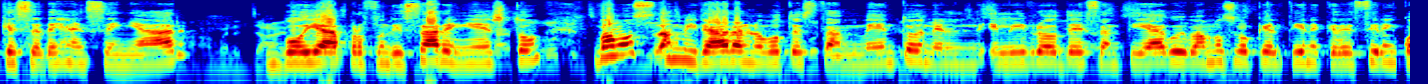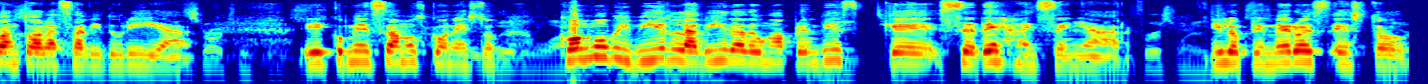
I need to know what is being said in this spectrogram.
que se deja enseñar? Voy a profundizar en esto. Vamos a mirar al Nuevo Testamento en el, libro de Santiago y vamos lo que él tiene que decir en cuanto a la sabiduría. Y comenzamos con esto. ¿Cómo vivir la vida de un aprendiz que se deja enseñar? Y lo primero es esto.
